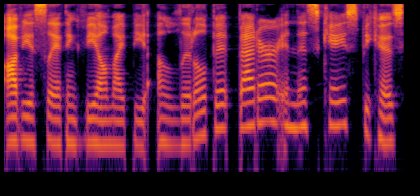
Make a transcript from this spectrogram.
Obviously, I think VL might be a little bit better in this case because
